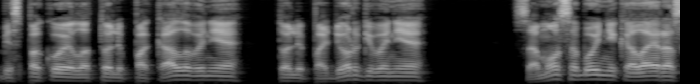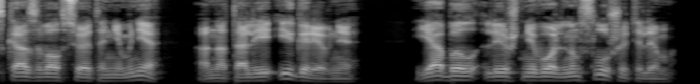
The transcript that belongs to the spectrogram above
Беспокоило то ли покалывание, то ли подергивание. Само собой, Николай рассказывал все это не мне, о Наталье Игоревне. Я был лишь невольным слушателем.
